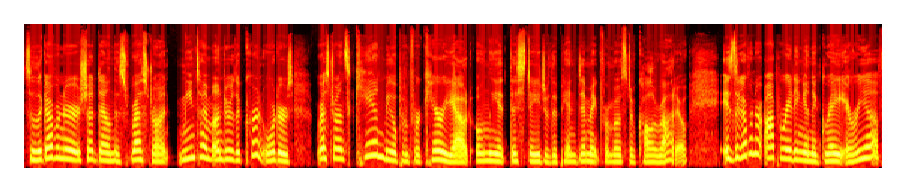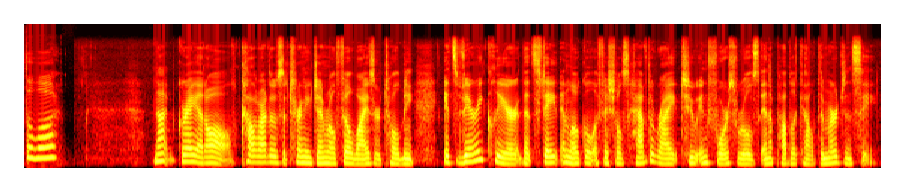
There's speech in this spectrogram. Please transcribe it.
So the governor shut down this restaurant. Meantime, under the current orders, restaurants can be open for carryout only at this stage of the pandemic for most of Colorado. Is the governor operating in a gray area of the law? Not gray at all. Colorado's Attorney General Phil Weiser told me it's very clear that state and local officials have the right to enforce rules in a public health emergency.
